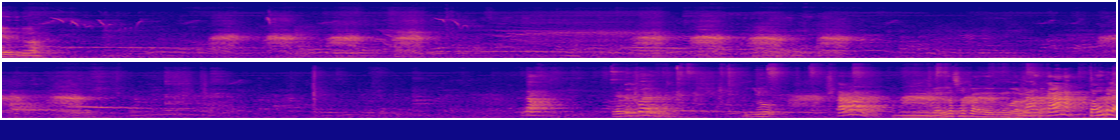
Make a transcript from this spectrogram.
வச்சு எடுத்துட்டு வா ஐயோ. வெள்ள சட்டம் இருக்கும் தொங்கல.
